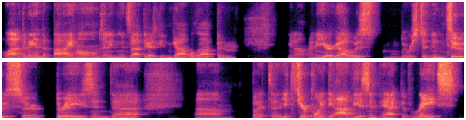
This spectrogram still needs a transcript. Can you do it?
A lot of demand to buy homes. Anything that's out there is getting gobbled up, and you know, and a year ago was we were sitting in twos or threes, and uh, um, but uh, it's your point, the obvious impact of rates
